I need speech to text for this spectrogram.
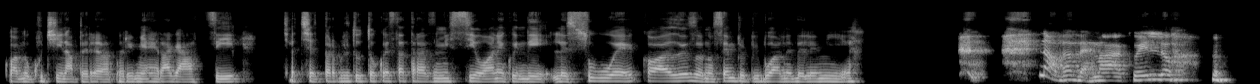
quando cucina per, per, i miei ragazzi, cioè, c'è proprio tutta questa trasmissione, quindi le sue cose sono sempre più buone delle mie. No, vabbè, ma quello...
